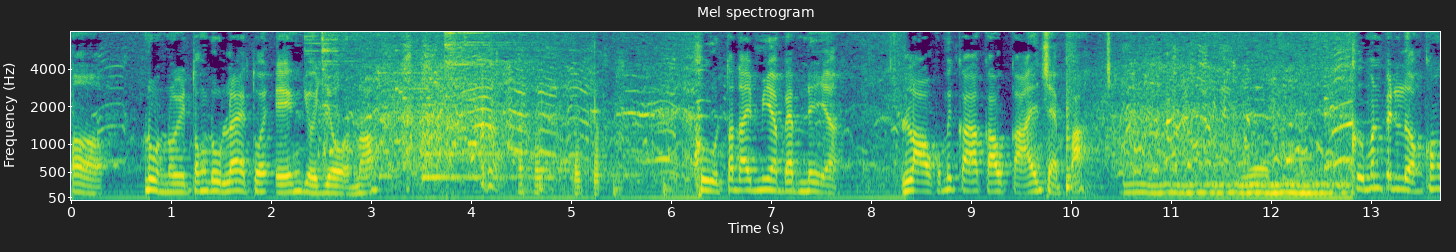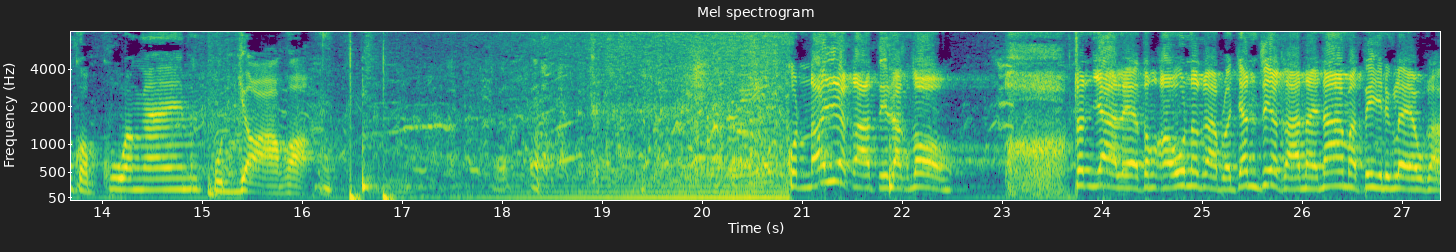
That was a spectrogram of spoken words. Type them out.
เออนุ่นหนุ่ยต้องดูแลตัวเองเยอะๆเนาะ คือถ้าได้เมียแบบนี้อะเราก็ไม่กล้าเกาไก่ใช่ปะ คือมันเป็นเรื่องของครอบครัวไง มันพูดหยากอะคนไหนอะกติรักน้องฉันย่าแล้วต้องเอานะครับเราะฉันเสียการในหน้ามาตีหนึ่งแล้วค่ะ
